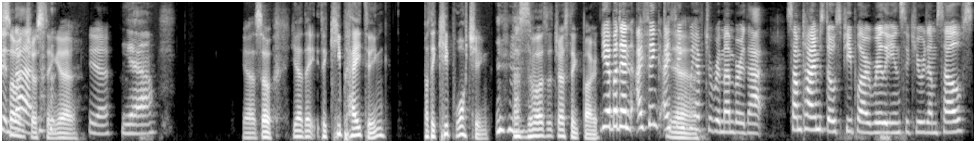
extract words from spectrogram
That's in so that. interesting. Yeah. yeah. Yeah. Yeah. So yeah, they they keep hating, but they keep watching. Mhm. That's the most interesting part. Yeah, but then I think I think we have to remember that sometimes those people are really insecure themselves.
